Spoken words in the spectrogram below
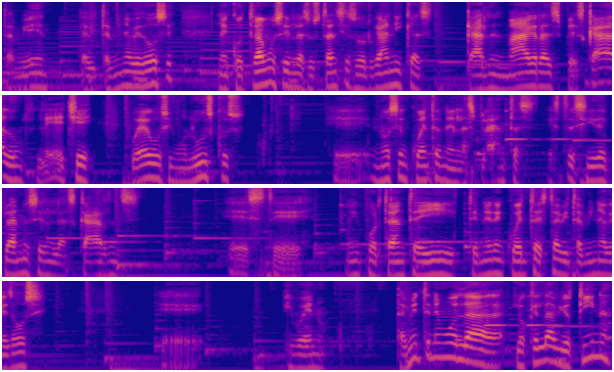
también. La vitamina B12 la encontramos en las sustancias orgánicas, carnes magras, pescado, leche, huevos y moluscos. Eh, no se encuentran en las plantas. Este sí de plano es en las carnes. Este, muy importante ahí tener en cuenta esta vitamina B12. Eh, y bueno, también tenemos la, lo que es la biotina,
